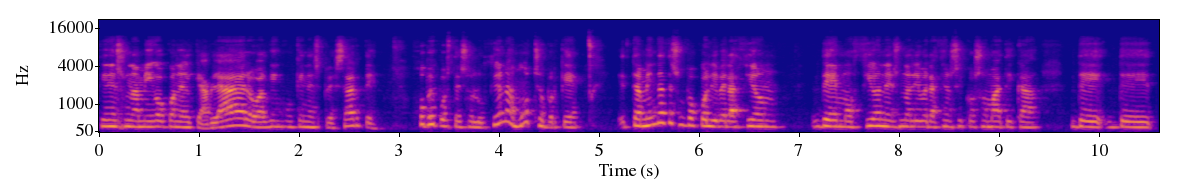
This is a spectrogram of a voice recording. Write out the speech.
tienes un amigo con el que hablar o alguien con quien expresarte. Jope, pues te soluciona mucho porque también te haces un poco liberación de emociones, una liberación psicosomática de,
